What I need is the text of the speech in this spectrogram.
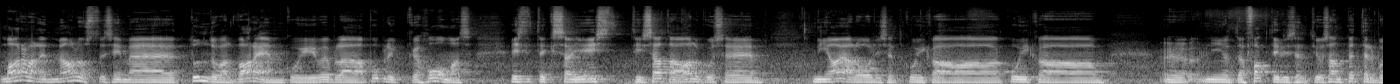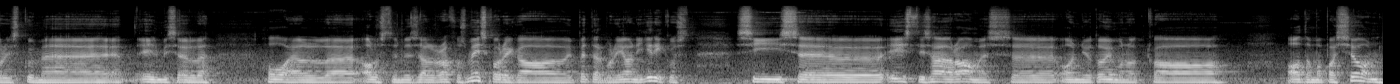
ma arvan, et me alustasime tunduvalt varem, kui võib-olla publik hoomas esiteks sai Eesti sada alguse nii ajalooliselt kui ka, kui ka nii-öelda faktiliselt ju Sankt-Peterburist, kui me eelmisel hooajal alustasime seal rahvusmeeskooriga Peterburi Jaani kirikust. siis Eesti saja raames on ju toimunud ka Aadama passioon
